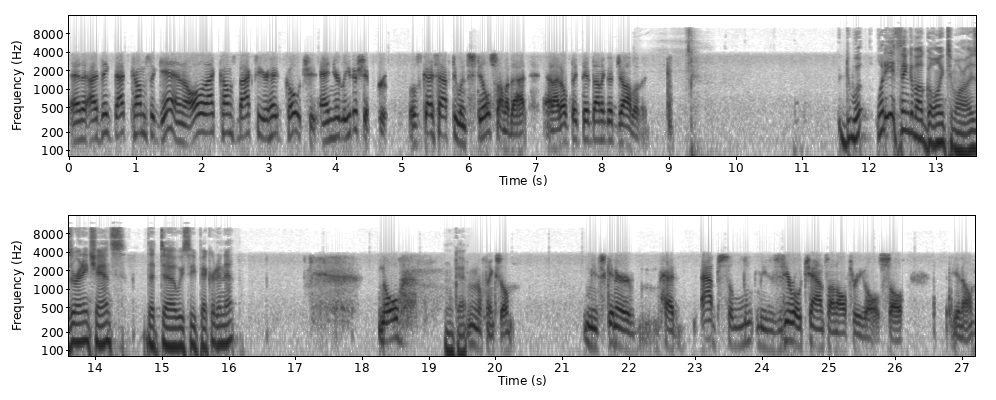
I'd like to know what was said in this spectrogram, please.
And I think that comes again, all of that comes back to your head coach and your leadership group. Those guys have to instill some of that, and I don't think they've done a good job of it. What do you think about going tomorrow? Is there any chance that uh, we see Pickard in net? No, Okay. I don't think so. I mean, Skinner had absolutely zero chance on all three goals. So, you know,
